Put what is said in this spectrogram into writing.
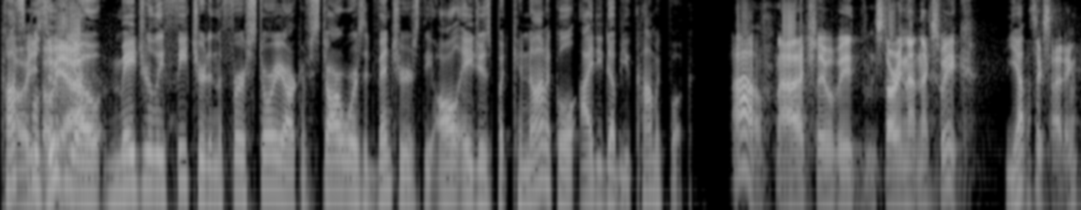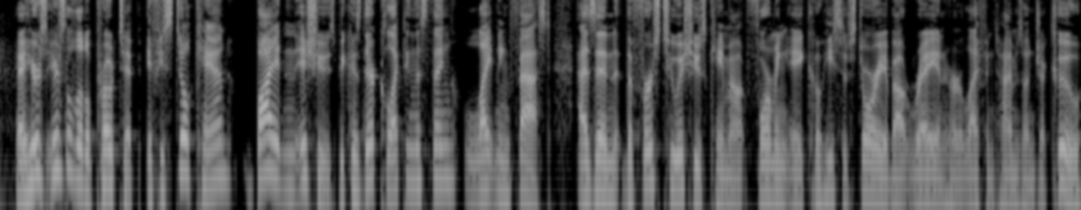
Constable oh, oh yeah? Zuvio majorly featured in the first story arc of Star Wars Adventures, the all ages but canonical IDW comic book. Oh, I actually will be starting that next week. Yep. That's exciting. Yeah, here's here's a little pro tip. If you still can, buy it in issues because they're collecting this thing lightning fast. As in, the first two issues came out, forming a cohesive story about Rey and her life and times on Jakku,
